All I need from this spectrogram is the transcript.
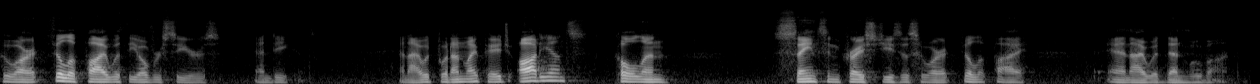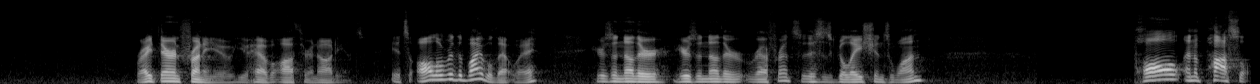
who are at Philippi with the overseers and deacons. And I would put on my page, audience, colon, saints in Christ Jesus who are at Philippi, and I would then move on. Right there in front of you, you have author and audience. It's all over the Bible that way. Here's another, here's another reference. This is Galatians 1. Paul, an apostle,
